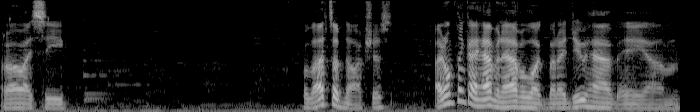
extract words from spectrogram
Oh, I see. Well, that's obnoxious. I don't think I have an Avalugg, but I do have a, um...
